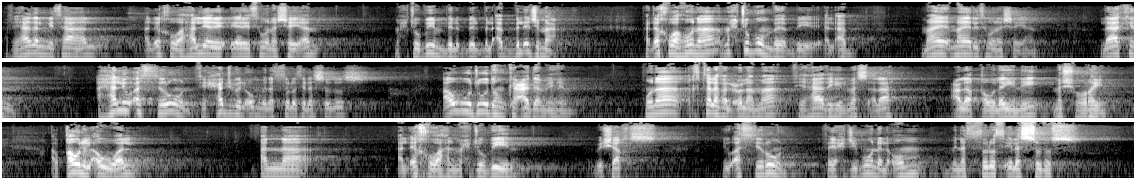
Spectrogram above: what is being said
في هذا المثال الإخوة هل يرثون شيئا؟ محجوبين بالأب بالإجماع. فالإخوة هنا محجوبون بالأب ما ما يرثون شيئا. لكن هل يؤثرون في حجب الأم من الثلث إلى السدس؟ أو وجودهم كعدمهم؟ هنا اختلف العلماء في هذه المسألة على قولين مشهورين. القول الأول أن الإخوة المحجوبين بشخص يؤثرون فيحجبون الأم من الثلث إلى السدس.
